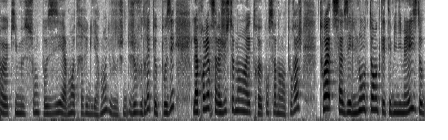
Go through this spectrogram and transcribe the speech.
euh, qui me sont posées à moi très régulièrement et que je, voudrais te poser. La première, ça va justement être concernant l'entourage. Toi, ça faisait longtemps que tu étais minimaliste, donc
